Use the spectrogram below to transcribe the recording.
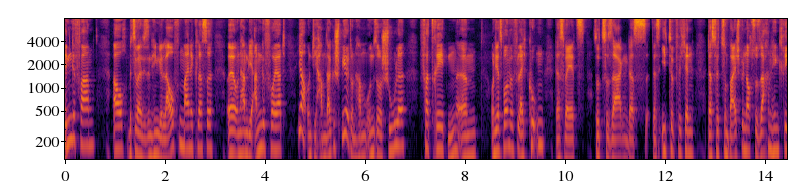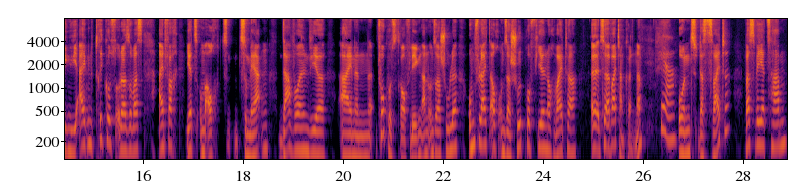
hingefahren auch, beziehungsweise die sind hingelaufen, meine Klasse, äh, und haben die angefeuert. Ja, und die haben da gespielt und haben unsere Schule vertreten. Ähm, und jetzt wollen wir vielleicht gucken, dass wir jetzt sozusagen das, das i-Tüpfelchen, dass wir zum Beispiel noch so Sachen hinkriegen wie eigene Trikots oder sowas. Einfach jetzt, um auch zu, zu merken, da wollen wir einen Fokus drauf legen an unserer Schule, um vielleicht auch unser Schulprofil noch weiter äh, zu erweitern können. Ne? Ja. Und das zweite, was wir jetzt haben,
